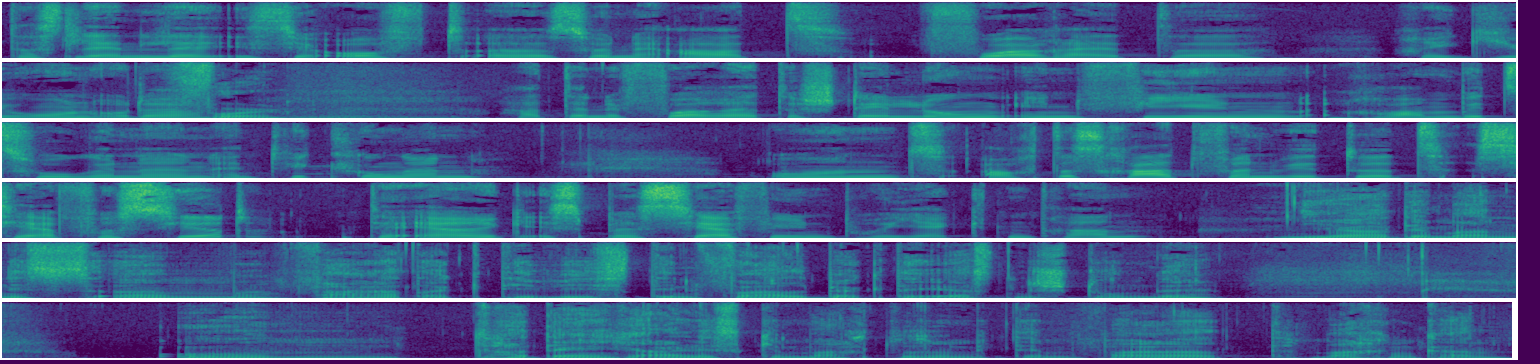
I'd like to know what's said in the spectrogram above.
Das Ländle ist ja oft äh, so eine Art Vorreiterregion oder Voll. hat eine Vorreiterstellung in vielen raumbezogenen Entwicklungen. Und auch das Radfahren wird dort sehr forciert. Der Erik ist bei sehr vielen Projekten dran. Ja, der Mann ist ähm, Fahrradaktivist in Vorarlberg der ersten Stunde und hat eigentlich alles gemacht, was man mit dem Fahrrad machen kann.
